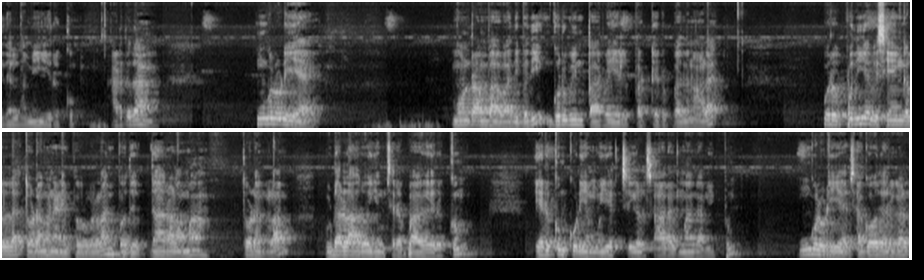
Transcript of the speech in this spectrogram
இதெல்லாமே இருக்கும். அடுத்ததாக உங்களுடைய மூன்றாம் பாவ அதிபதி குருவின் பார்வையில் பட்டிருப்பதனால ஒரு புதிய விஷயங்களில் தொடங்க நினைப்பவர்கள்லாம் இப்போது தாராளமாக தொடங்கலாம். உடல் ஆரோக்கியம் சிறப்பாக இருக்கும். எடுக்கும் கூடிய முயற்சிகள் சாதகமாக அமைப்பும். உங்களுடைய சகோதரர்கள்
